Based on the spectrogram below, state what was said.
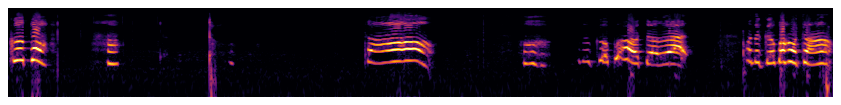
胳膊啊疼疼！哦，我的胳膊好疼啊！我的胳膊好疼！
